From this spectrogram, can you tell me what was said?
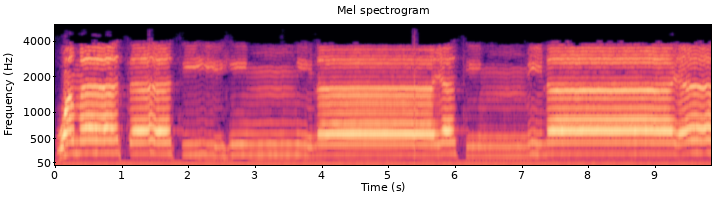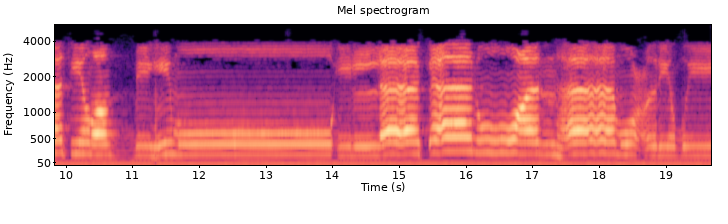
وما تاتيهم من آية من آيات ربهم إلا كانوا عنها معرضين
